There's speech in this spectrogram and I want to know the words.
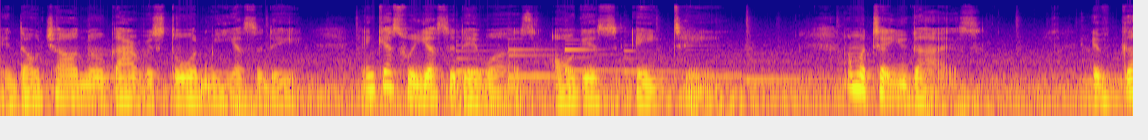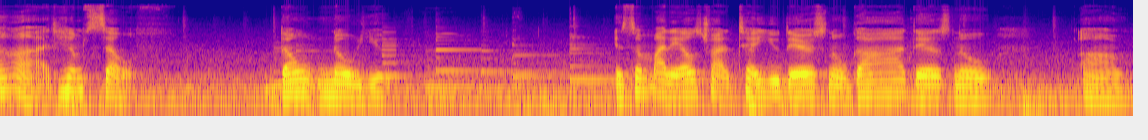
And don't y'all know God restored me yesterday and guess what yesterday was? August 18. I'm going to tell you guys, if God himself don't know you and somebody else try to tell you there's no God, there's no um,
